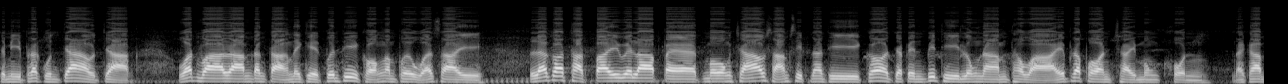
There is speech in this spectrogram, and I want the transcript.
จะมีพระคุณเจ้าจากวัดวารามต่างๆ ในเขตพื้นที่ของอำเภอหัวไซแล้วก็ถัดไปเวลา 8 โมงเช้า 30 นาทีก็จะเป็นพิธีลงนามถวายพระพรชัยมงคลนะครับ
